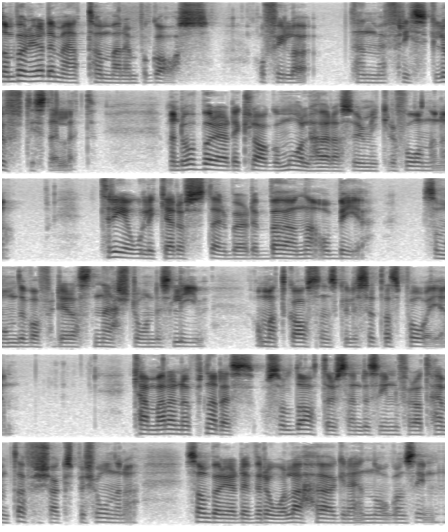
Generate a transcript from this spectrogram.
De började med att tömma den på gas och fylla den med frisk luft istället. Men då började klagomål höras ur mikrofonerna. Tre olika röster började böna och be, som om det var för deras närståendes liv, om att gasen skulle sättas på igen. Kammaren öppnades och soldater sändes in för att hämta försökspersonerna som började vråla högre än någonsin.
